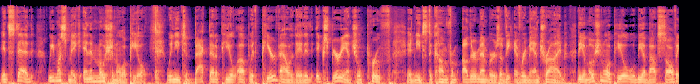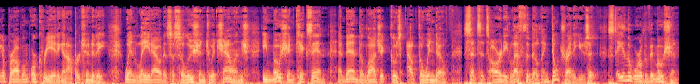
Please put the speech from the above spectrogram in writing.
Instead, we must make an emotional appeal. We need to back that appeal up with peer validated experiential proof. It needs to come from other members of the everyman tribe. The emotional appeal will be about solving a problem or creating an opportunity. When laid out as a solution to a challenge, emotion kicks in, and then the logic goes out the window. Since it's already left the building, don't try to use it. Stay in the world of emotion.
